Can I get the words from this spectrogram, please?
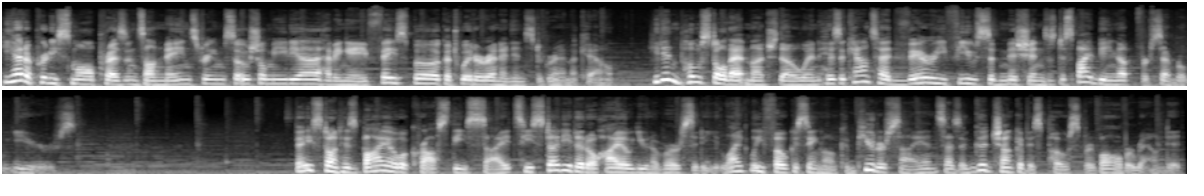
He had a pretty small presence on mainstream social media, having a Facebook, a Twitter, and an Instagram account. He didn't post all that much though, and his accounts had very few submissions despite being up for several years. Based on his bio across these sites, he studied at Ohio University, likely focusing on computer science as a good chunk of his posts revolve around it.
